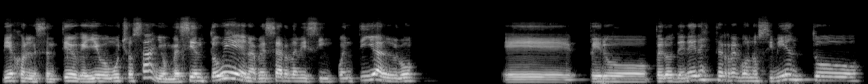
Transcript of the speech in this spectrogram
viejo en el sentido que llevo muchos años. Me siento bien a pesar de mis cincuenta y algo, eh, pero, pero tener este reconocimiento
